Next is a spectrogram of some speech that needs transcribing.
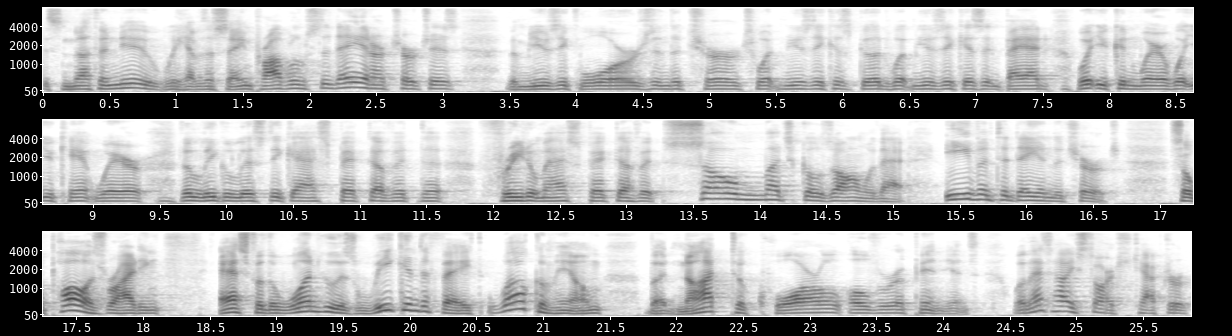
it's nothing new. We have the same problems today in our churches. The music wars in the church, what music is good, what music isn't bad, what you can wear, what you can't wear, the legalistic aspect of it, the freedom aspect of it. So much goes on with that, even today in the church. So Paul is writing as for the one who is weak in the faith, welcome him, but not to quarrel over opinions. Well, that's how he starts chapter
